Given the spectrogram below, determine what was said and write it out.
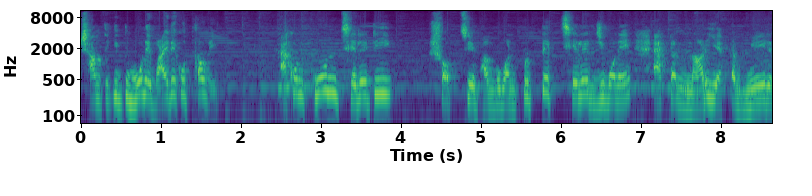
শান্তি কিন্তু মনে বাইরে কোথাও নেই। এখন কোন ছেলেটি সবচেয়ে ভাগ্যবান? প্রত্যেক ছেলের জীবনে একটা নারী, একটা মেয়ের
